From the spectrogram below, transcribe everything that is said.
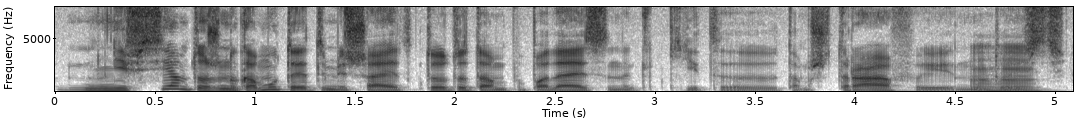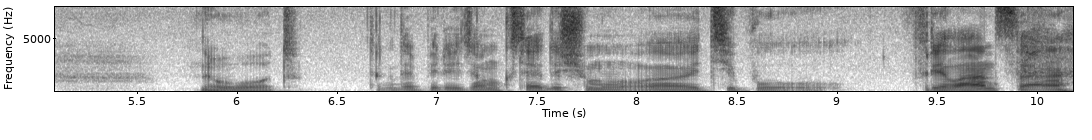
не всем тоже, но кому-то это мешает. Кто-то там попадается на какие-то там штрафы, ну, то Мгм. есть, ну, вот. Тогда перейдем к следующему э, типу фриланса.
